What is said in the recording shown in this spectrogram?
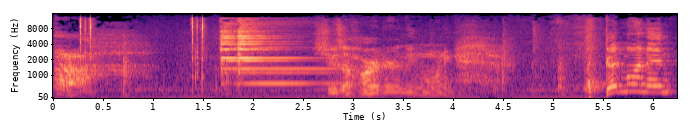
Ah. Shoes are hard early in the morning. Good morning!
